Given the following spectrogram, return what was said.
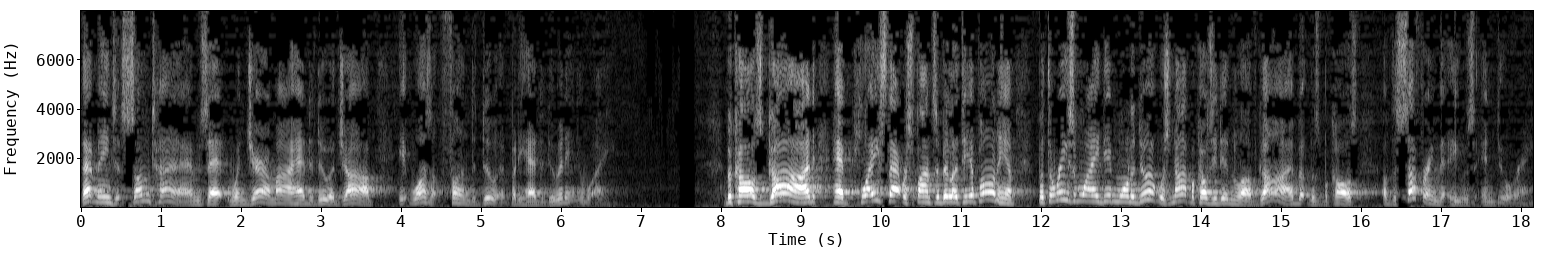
That means that sometimes that when Jeremiah had to do a job, it wasn't fun to do it, but he had to do it anyway. Because God had placed that responsibility upon him. But the reason why he didn't want to do it was not because he didn't love God, but was because of the suffering that he was enduring.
